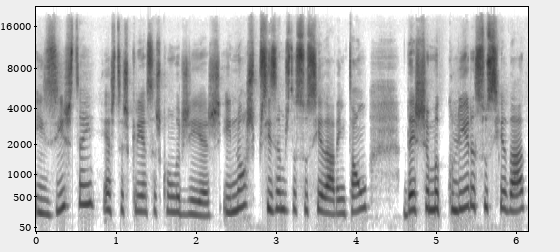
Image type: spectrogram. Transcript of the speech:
existem estas crianças com alergias e nós precisamos da sociedade, então deixa-me acolher a sociedade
